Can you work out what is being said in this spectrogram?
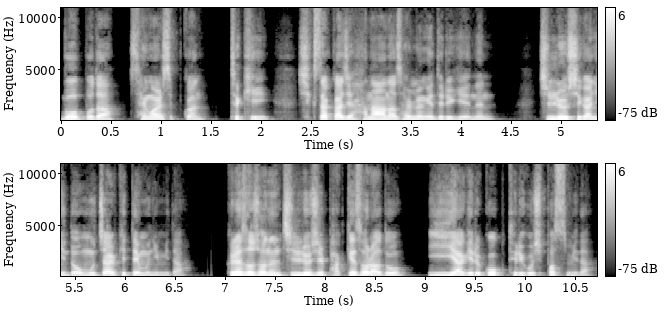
무엇보다 생활 습관, 특히 식사까지 하나하나 설명해 드리기에는 진료 시간이 너무 짧기 때문입니다. 그래서 저는 진료실 밖에서라도 이 이야기를 꼭 드리고 싶었습니다.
